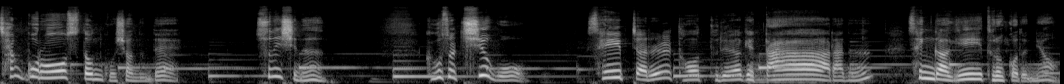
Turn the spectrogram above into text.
창고로 쓰던 곳이었는데 순희 씨는 그곳을 치우고 세입자를 더 드려야겠다라는 생각이 들었거든요.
